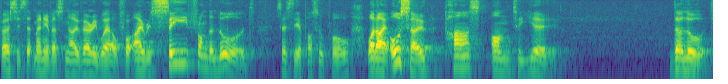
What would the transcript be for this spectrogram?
verses that many of us know very well. For I received from the Lord says the Apostle Paul, what I also passed on to you. The Lord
